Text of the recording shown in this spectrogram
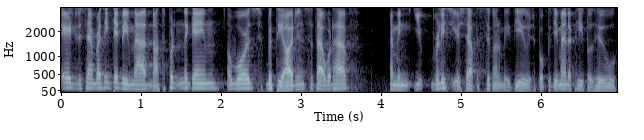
early December. I think they'd be mad not to put in the game awards with the audience that that would have. I mean, you release it yourself, it's still going to be viewed. But with the amount of people who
